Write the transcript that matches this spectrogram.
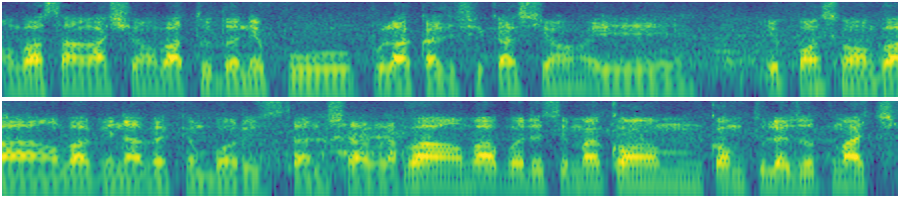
on va s'arracher, on va tout donner pour, pour la qualification et je pense qu'on va, on va venir avec un bon résultat, Inch'Allah. On va, on va aborder ce match comme, comme tous les autres matchs.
